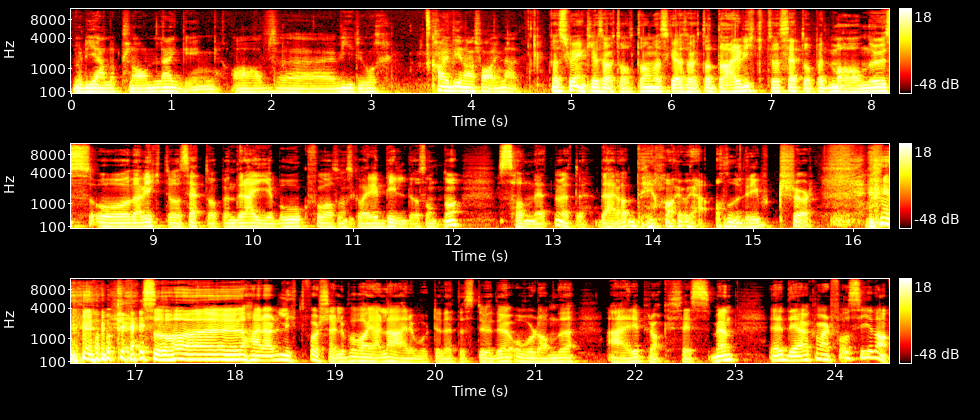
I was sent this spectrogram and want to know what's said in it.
når det gjelder planlegging av eh, videoer? Hva er din erfaring der? Da skulle jeg egentlig sagt alt Da skulle jeg sagt at da er det viktig å sette opp et manus, og det er viktig å sette opp en dreiebok for hva som skal være i bildet og sånt noe. Sannheten, vet du, det, er, det har jo jeg aldri gjort selv. Okay. Så uh, her er det litt forskjeller på hva jeg lærer bort i dette studiet, og hvordan det er i praksis. Men uh, det jeg kan i hvert fall si da,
